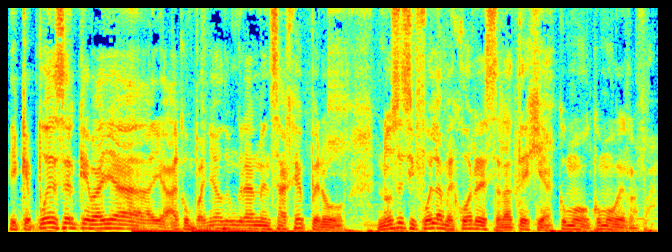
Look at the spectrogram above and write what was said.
y que puede ser que vaya acompañado de un gran mensaje, pero no sé si fue la mejor estrategia. ¿Cómo, cómo ve Rafa?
